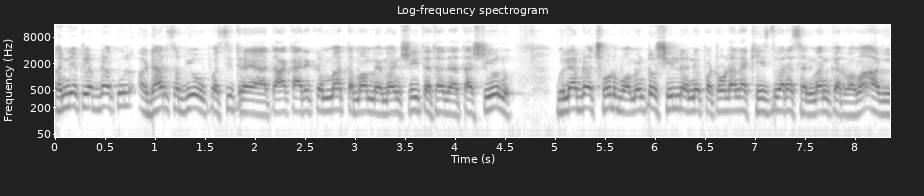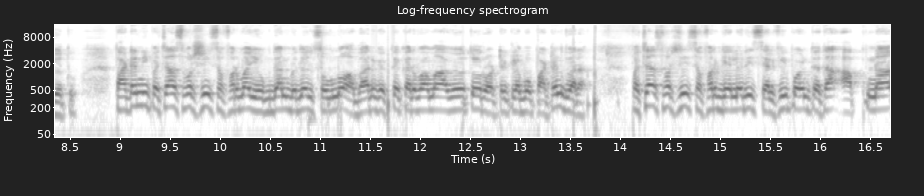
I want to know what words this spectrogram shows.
અન્ય ક્લબના કુલ અઢાર સભ્યો ઉપસ્થિત રહ્યા હતા. આ કાર્યક્રમમાં તમામ મહેમાનશ્રી તથા દાતાશ્રીઓનું ગુલાબના છોડ, મોમેન્ટો, શિલ્ડ અને પટોળાના ખેસ દ્વારા સન્માન કરવામાં આવ્યું હતું. પાટણની પચાસ વર્ષની સફરમાં યોગદાન બદલ સૌનો આભાર વ્યક્ત કરવામાં આવ્યો હતો. રોટરી ક્લબો પાટણ દ્વારા પચાસ વર્ષની સફર ગેલેરી સેલ્ફી પોઈન્ટ તથા આપના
